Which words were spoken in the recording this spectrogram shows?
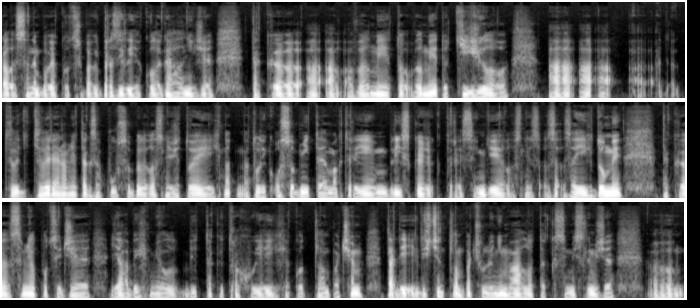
pralesa nebo jako třeba v Brazílii jako legální, že, tak a, a, a velmi, je to, velmi je to tížilo a, a, a, a ti, ti lidé na mě tak zapůsobili vlastně, že to je jejich natolik osobní téma, který je jim blízké, že, které se jim děje vlastně za, za jejich domy, tak jsem měl pocit, že já bych měl být taky trochu jejich jako tlampačem tady. I když těm tlampačů není málo, tak si myslím, že um,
